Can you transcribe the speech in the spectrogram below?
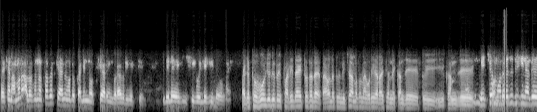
সেখানে আমার আলোচনা সাপেক্ষে আমি হদকানি নোট শেয়ারিং করা করি করছি দিলে সি করলে দেবো আচ্ছা তবুও যদি তুই পার্টি দায়িত্ব থাকে তাহলে তুই নিচে আলোচনা করি আর আছেন এখান যে তুই এখান যে নিশ্চয় মরে যদি কিনা দিয়ে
